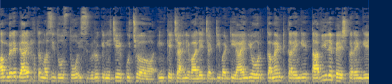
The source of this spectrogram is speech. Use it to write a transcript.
अब मेरे प्यारे खतर मसीह दोस्तों, इस वीडियो के नीचे कुछ इनके चाहने वाले चंटी बंटी आएँगे और कमेंट करेंगे, तावीले पेश करेंगे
